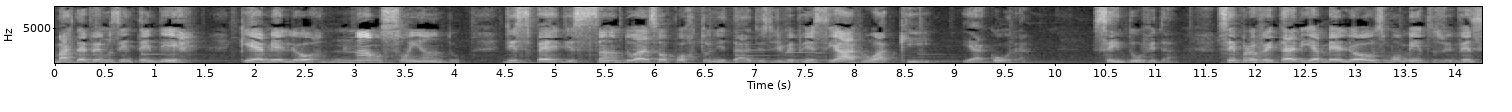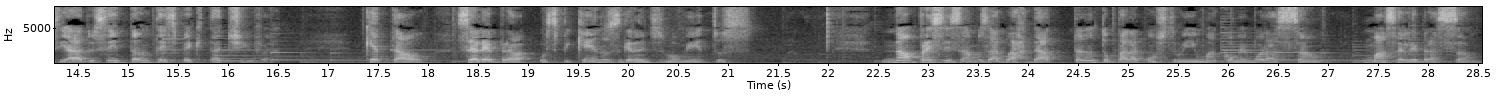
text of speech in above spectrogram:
Mas devemos entender que é melhor não sonhando, desperdiçando as oportunidades de vivenciar o aqui e agora. Sem dúvida, se aproveitaria melhor os momentos vivenciados sem tanta expectativa. Que tal celebrar os pequenos grandes momentos não precisamos aguardar tanto para construir uma comemoração, uma celebração,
